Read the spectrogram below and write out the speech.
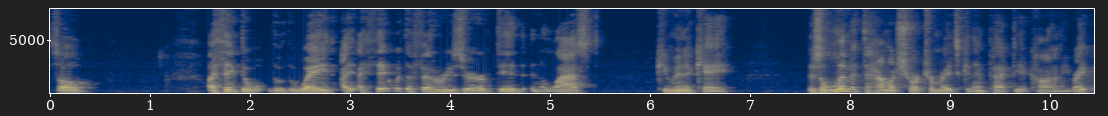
So I think the the, the way I, I think what the Federal Reserve did in the last communique there's a limit to how much short-term rates can impact the economy, right?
